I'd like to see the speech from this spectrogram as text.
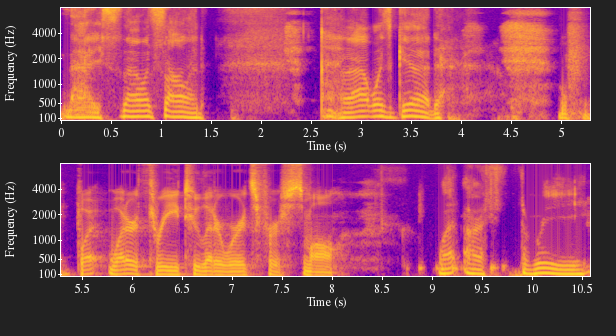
Nice. That was solid. That was good. What what are three two letter words for small? What are three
